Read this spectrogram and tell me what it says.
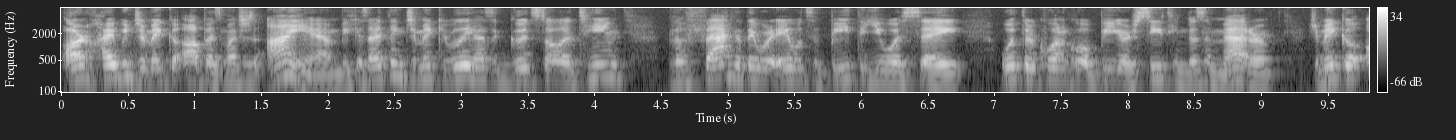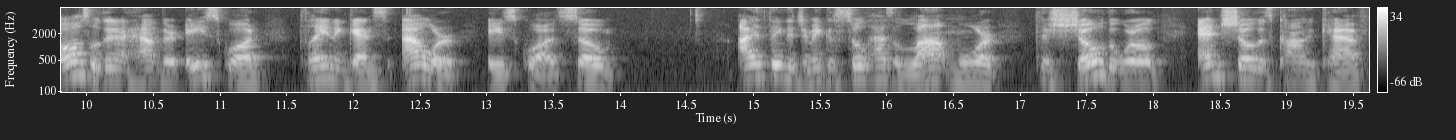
aren't hyping Jamaica up as much as I am because I think Jamaica really has a good, solid team. The fact that they were able to beat the USA with their quote unquote B or C team doesn't matter. Jamaica also didn't have their A squad playing against our A squad. So I think that Jamaica still has a lot more to show the world and show this CONCACAF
